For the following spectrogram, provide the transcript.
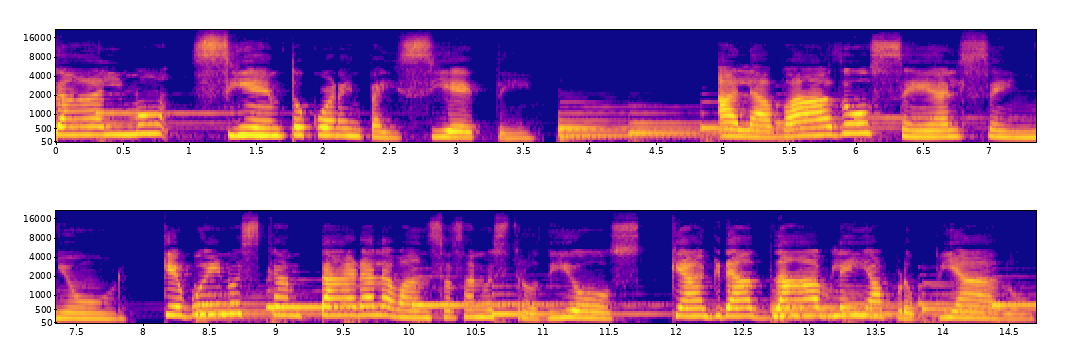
Salmo 147 Alabado sea el Señor. Qué bueno es cantar alabanzas a nuestro Dios. Qué agradable y apropiado.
